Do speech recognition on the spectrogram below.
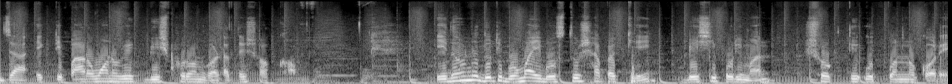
যা একটি পারমাণবিক বিস্ফোরণ ঘটাতে সক্ষম। এ ধরনের দুটি বোমাই বস্তুর সাপেক্ষে বেশি পরিমাণ শক্তি উৎপন্ন করে।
